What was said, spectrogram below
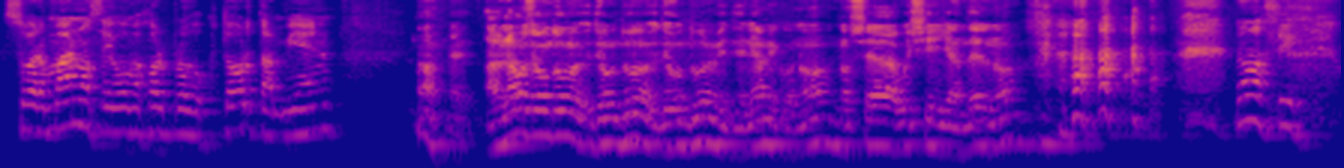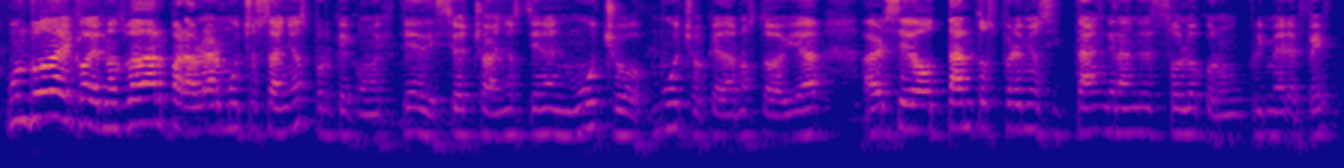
Su hermano se llevó mejor productor también. No, eh, hablamos de un dúo, de un dúo, de un dúo dinámico, ¿no? No sea Wisin y Yandel, ¿no? No, sí. Un dúo del que nos va a dar para hablar muchos años, porque como dije, tiene 18 años, tienen mucho, mucho que darnos todavía. Haberse dado tantos premios y tan grandes solo con un primer EP,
